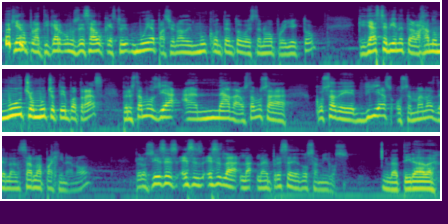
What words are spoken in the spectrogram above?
quiero platicar con ustedes algo que estoy muy apasionado y muy contento con este nuevo proyecto, que ya se viene trabajando mucho, mucho tiempo atrás, pero estamos ya a nada, estamos a cosa de días o semanas de lanzar la página, ¿no? Pero sí, esa es, esa es, esa es la, la- la empresa de dos amigos. La tirada.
